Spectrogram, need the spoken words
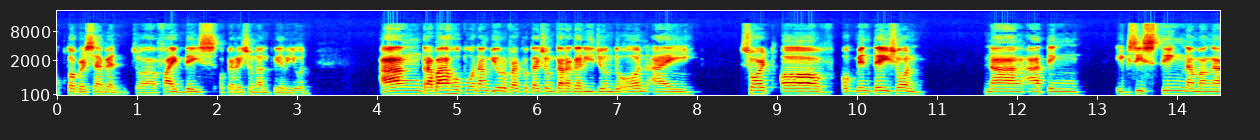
October 7. So, uh, five days operational period. Ang trabaho po ng Bureau of Fire Protection Caraga Region doon ay sort of augmentation ng ating existing na mga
